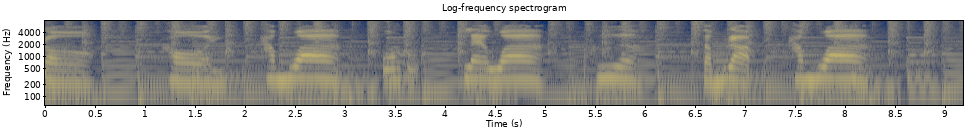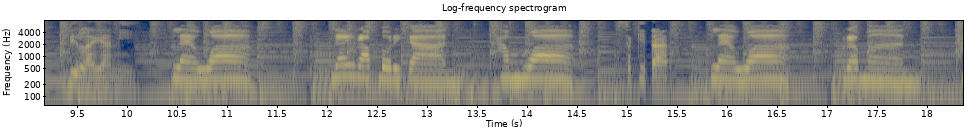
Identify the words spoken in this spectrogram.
รอ คอยคำว่า untuk แปลว่า เพื่อสำหรับคำว่า dilayani. แปลว่า ได้รับบริการคำว่า Sekitar แปลว่า ประมาณค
